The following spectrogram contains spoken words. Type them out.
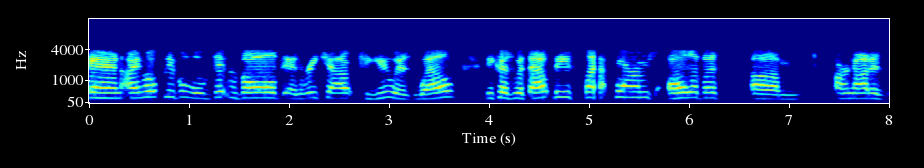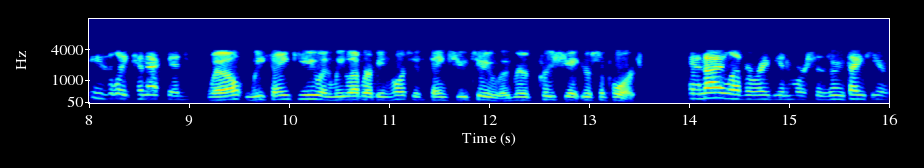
and I hope people will get involved and reach out to you as well, because without these platforms, all of us um, are not as easily connected. Well, we thank you, and we love Arabian horses. Thanks you too. We appreciate your support. And I love Arabian horses, and thank you.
